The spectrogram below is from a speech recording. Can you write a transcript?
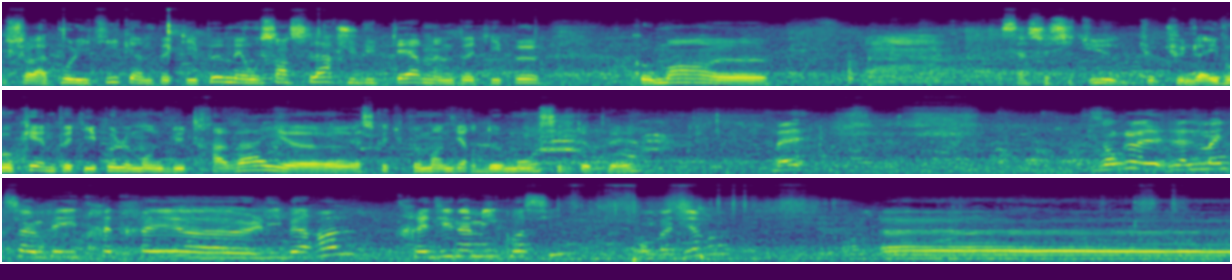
sur la politique un petit peu, mais au sens large du terme un petit peu. Comment euh, ça se situe Tu, tu l'as évoqué un petit peu le monde du travail. euh, est-ce que tu peux m'en dire deux mots, s'il te plaît? Ben, disons que l'Allemagne, c'est un pays très très euh, libéral, très dynamique aussi, on va dire. Euh,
